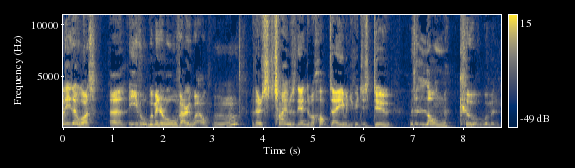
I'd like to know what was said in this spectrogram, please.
well, you know what? Uh, evil women are all very well, Mm. but there's times at the end of a hot day when you could just do with a long, cool woman.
